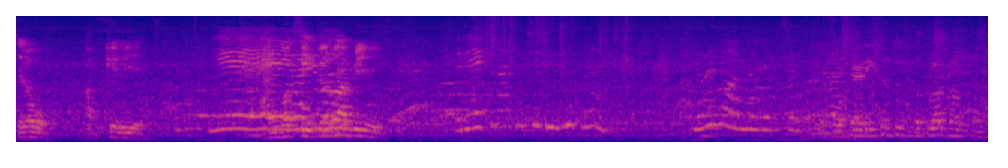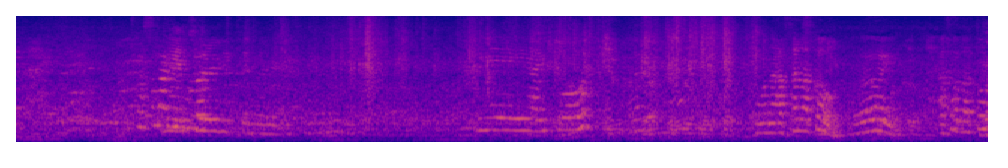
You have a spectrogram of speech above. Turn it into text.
चलो आपके लिए. ये अनबॉक्सिंग करो अभी रिएक्शन अशी दिसत नाही एवढे नॉर्मल रिएक्शन तुला नव्हतं. नॅचरल दिसते ये आयफोन फोन असा होय असा.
